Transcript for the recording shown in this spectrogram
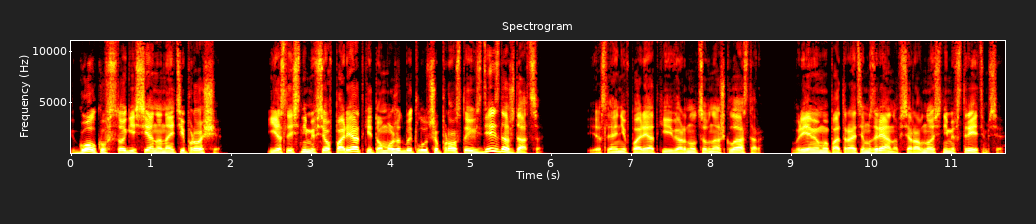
«Иголку в стоге сена найти проще. Если с ними все в порядке, то, может быть, лучше просто их здесь дождаться? Если они в порядке и вернутся в наш кластер, время мы потратим зря, но все равно с ними встретимся.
